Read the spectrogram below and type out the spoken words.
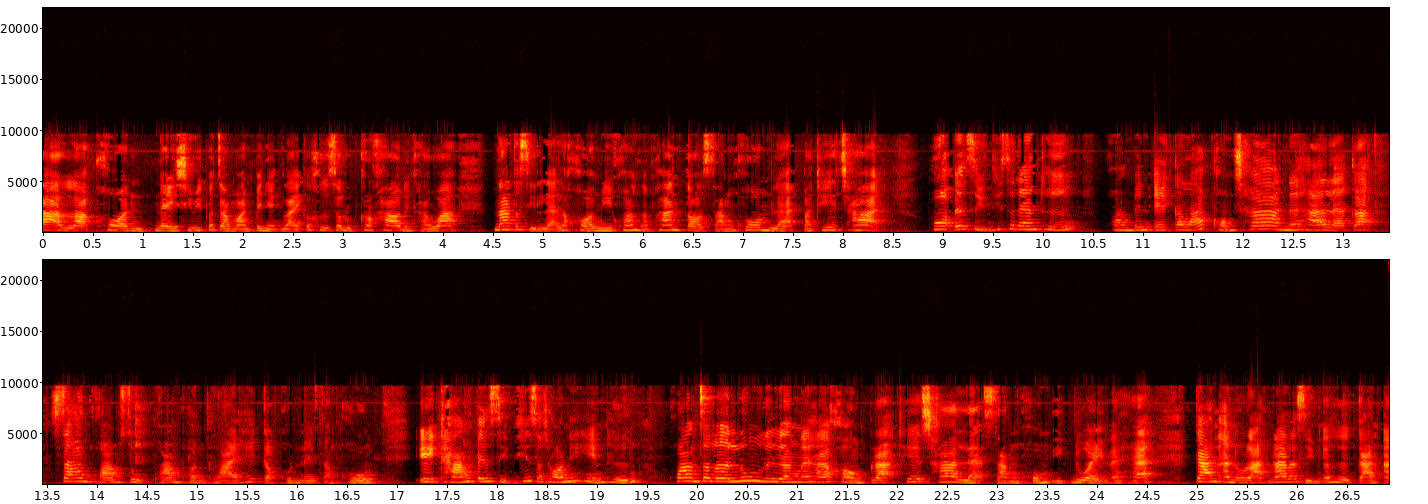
การละครในชีวิตประจำวันเป็นอย่างไร ก็คือสรุปคร่าวๆนะคะว่า นาฏศิลป์และละครมีความสำคัญต่อสังคมและประเทศชาติ เพราะเป็นสิ่งที่แสดงถึง ความเป็นเอกลักษณ์ของชาตินะคะ และก็สร้างความสุขความผ่อนคลายให้กับคนในสังคม อีกทั้งเป็นสิ่งที่สะท้อนให้เห็นถึงความเจริญรุ่งเรืองนะคะของประเทศชาติและสังคมอีกด้วยนะคะ การอนุรักษ์นาฏศิลป์ก็คือการอ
